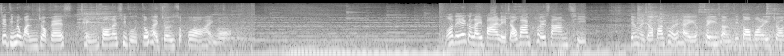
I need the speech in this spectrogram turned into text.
即係點樣運作嘅情況呢，似乎都係最熟嗰個係我。我哋一個禮拜嚟酒吧區三次，因為酒吧區係非常之多玻璃樽。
